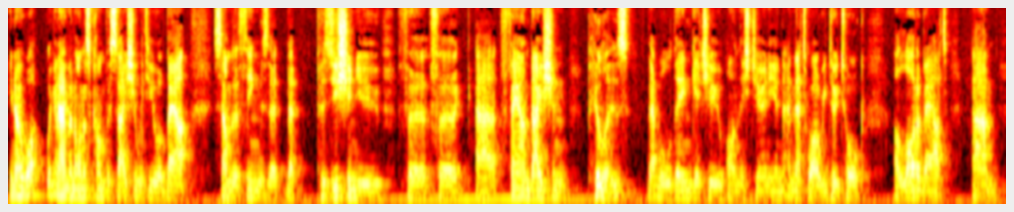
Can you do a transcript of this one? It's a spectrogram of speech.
you know what we're going to have an honest conversation with you about some of the things that that position you for for uh, foundation pillars that will then get you on this journey. And, and that's why we do talk a lot about um,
